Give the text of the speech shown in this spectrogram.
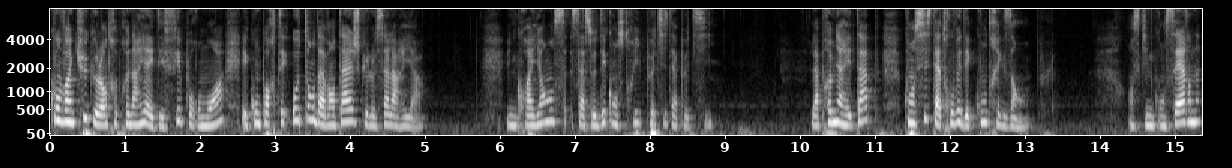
convaincue que l'entrepreneuriat était fait pour moi et comportait autant d'avantages que le salariat. Une croyance, ça se déconstruit petit à petit. La première étape consiste à trouver des contre-exemples. En ce qui me concerne,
